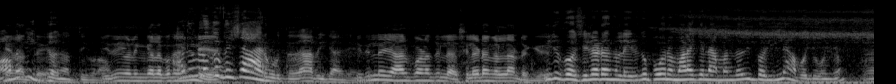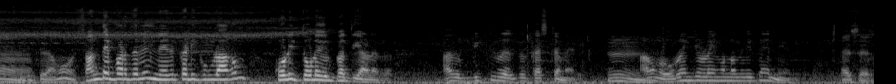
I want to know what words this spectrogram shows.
ஆப்பிரிக்க நத்தைகளும் இது இங்கால பக்கம் விஷம் யார் கொடுத்தது ஆப்பிரிக்காது இதுல யாழ்ப்பாணத்தில் சில இடங்கள்லாம் இருக்குது இருக்கு சில இடங்கள்ல இருக்கு. போன மழைக்கெல்லாம் வந்தது இப்போ இல்லாம போச்சு கொஞ்சம். இருக்குதாமோ சந்தைப்படுத்தலில் நெருக்கடிக்குள்ளாகும் கொடித்தோட உற்பத்தியாளர்கள். அது விற்கிறதுக்கு கஷ்டமா இருக்கு. அவங்க உறைஞ்சி உலகம் கொண்டு வந்து வித்தா என்ன அது சரி.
